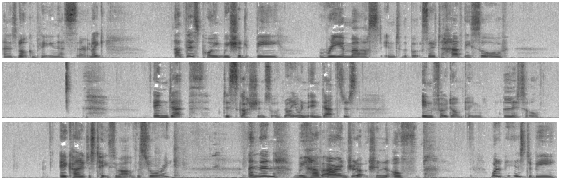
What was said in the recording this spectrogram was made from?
and it's not completely necessary. Like at this point, we should be re immersed into the book. So to have these sort of in depth discussion, sort of not even in depth, just info dumping a little, it kind of just takes you out of the story. And then we have our introduction of what appears to be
